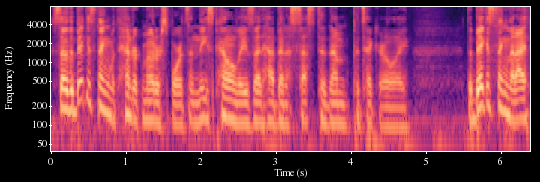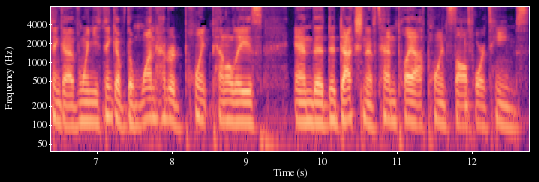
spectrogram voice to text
So the biggest thing with Hendrick Motorsports and these penalties that have been assessed to them particularly, the biggest thing that I think of when you think of the 100 point penalties and the deduction of 10 playoff points to all four teams.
